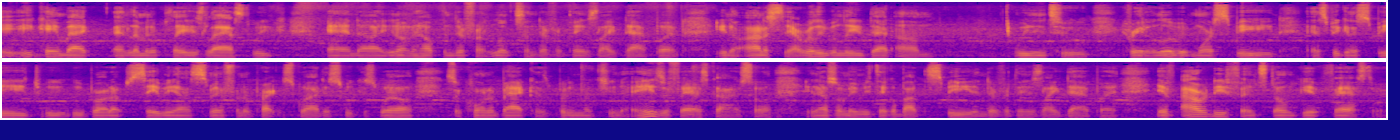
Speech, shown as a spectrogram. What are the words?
he came back and limited plays last week, and uh, you know, it helped in different looks and different things like that. But you know, honestly, I really believe that um, we need to create a little bit more speed. And speaking of speed, we, we brought up Saivion Smith from the practice squad this week as well. So cornerback is pretty much, you know, he's a fast guy. So, you know, that's what made me think about the speed and different things like that. But if our defense don't get faster,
